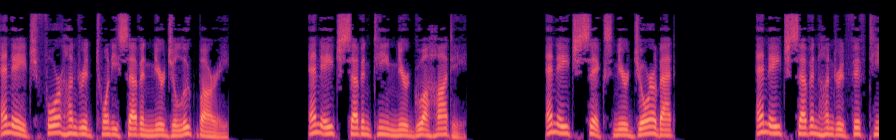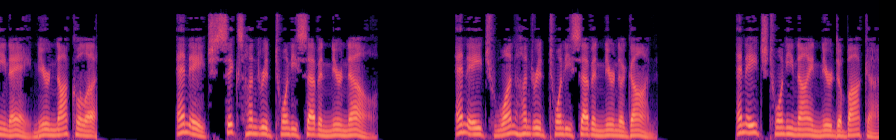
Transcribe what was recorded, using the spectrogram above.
NH 427 near Jalukbari NH 17 near Guwahati NH 6 near Jorabat NH 715A near Nakola NH 627 near Nell NH 127 near Nagan. NH 29 near Dabaka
